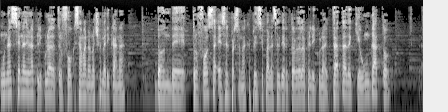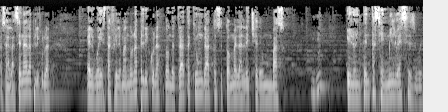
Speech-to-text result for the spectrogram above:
una escena de una película de Truffaut que se llama La Noche Americana, donde Truffaut es el personaje principal, es el director de la película, y trata de que un gato, o sea, la escena de la película, el güey está filmando una película donde trata que un gato se tome la leche de un vaso. Y lo intenta cien mil veces, güey.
